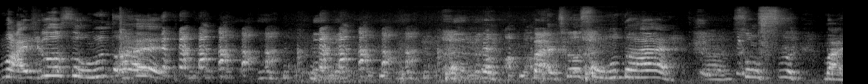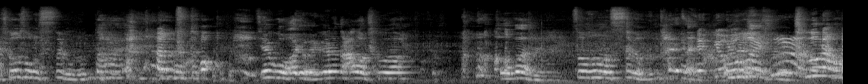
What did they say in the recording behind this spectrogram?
买车送轮胎，买车送轮胎，送四买车送四个轮胎，结果有一个人拿到车，好笨，这都是四个轮胎在，有本出来哈！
